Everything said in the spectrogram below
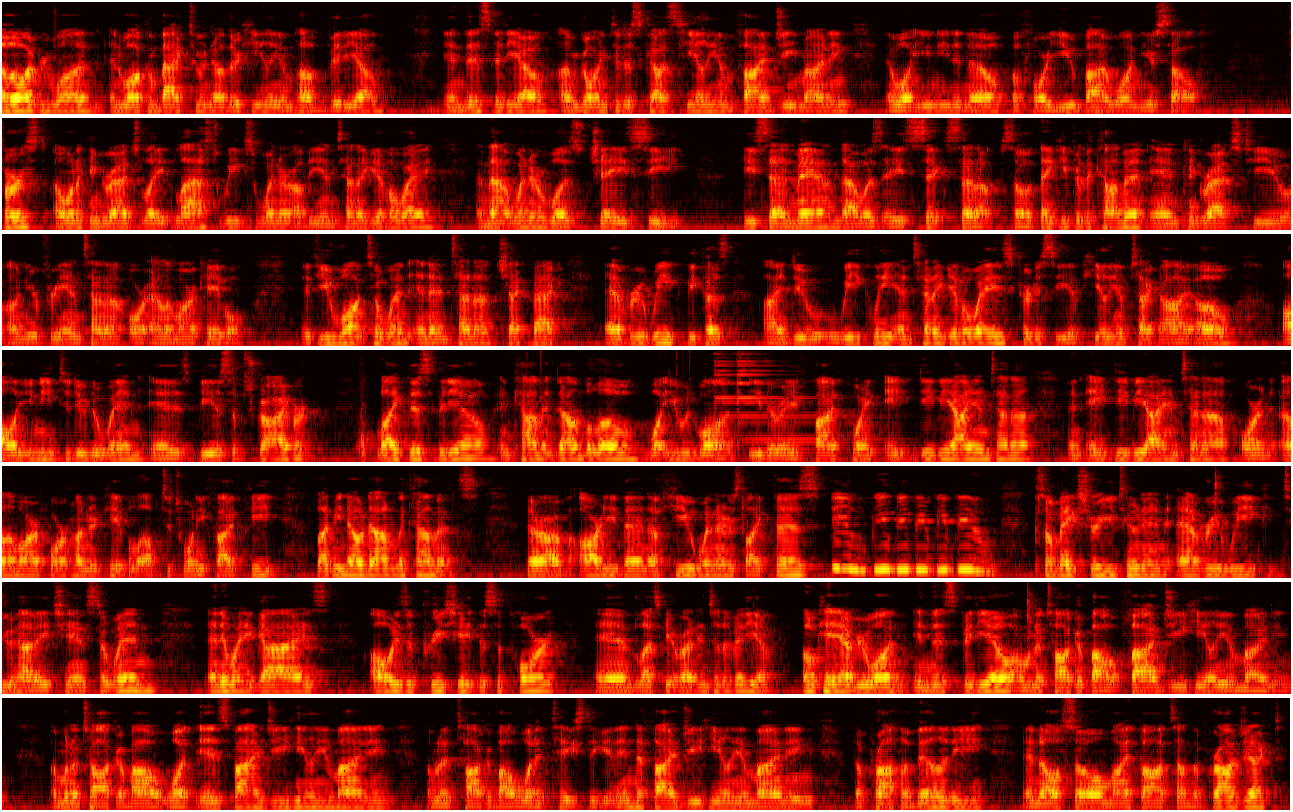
Hello everyone and welcome back to another Helium Hub video. In this video, I'm going to discuss Helium 5G mining and what you need to know before you buy one yourself. First, I want to congratulate last week's winner of the antenna giveaway, and that winner was JC. He said, man, that was a sick setup. So thank you for the comment and congrats to you on your free antenna or LMR cable. If you want to win an antenna, check back every week because I do weekly antenna giveaways courtesy of Helium Tech IO. All you need to do to win is be a subscriber, like this video, and comment down below what you would want, either a 5.8 dBi antenna, an 8 dBi antenna, or an LMR 400 cable up to 25 feet. Let me know down in the comments. There have already been a few winners like this. Pew, pew, pew, pew, pew, pew. So make sure you tune in every week to have a chance to win. Anyway, guys, always appreciate the support and let's get right into the video. Okay, everyone, in this video, I'm gonna talk about 5G helium mining. I'm going to talk about what is 5G helium mining. I'm going to talk about what it takes to get into 5G helium mining, the profitability, and also my thoughts on the project.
